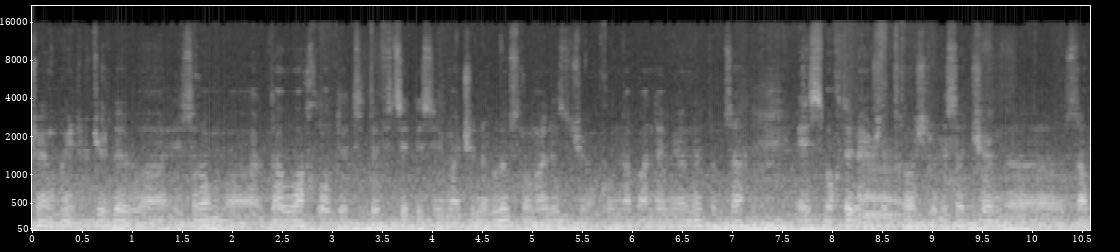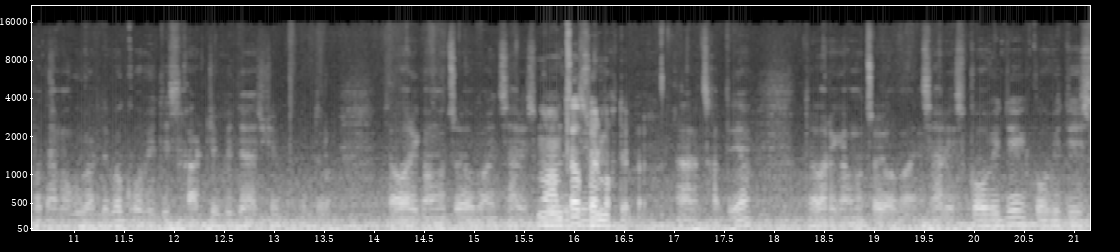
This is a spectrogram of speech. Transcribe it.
ჩვენ გვჭირდება ის, რომ დავუახლოვდეთ დეფიციტის იმ მაჩვენებლებს, რომელიც ჩვენ გქონდა პანდემიამდე, თუმცა ეს მოხდება იმ შემთხვევაში, როდესაც ჩვენ სწრაფად ამოგვივარდება კოვიდის ხარჯები და ასე შემდეგ. თავარი გამოწვევა მაინც არის. ნუ ამ წელს ვერ მოხდება. არა, ცხადია. თავარი გამოწვევა მაინც არის კოვიდი, კოვიდის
